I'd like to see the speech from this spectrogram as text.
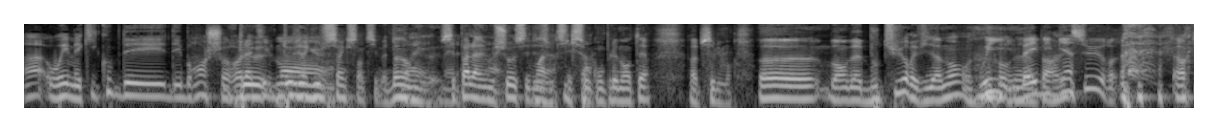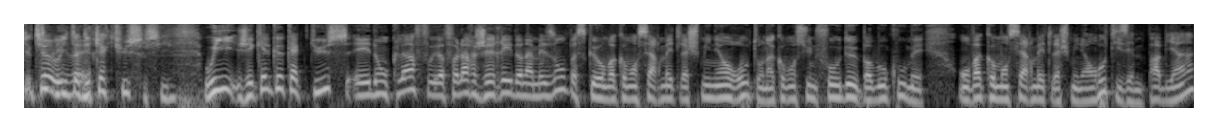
Ah oui, mais qui coupent des, des branches relativement. 2,5 cm. Non, non, Ouais, euh, c'est pas la même ouais. chose, c'est des Voilà, outils qui sont complémentaires. Absolument. Euh, bon, bah, bouture, évidemment. Oui, parlé. bien sûr. Alors, tiens, oui, t'as des cactus aussi. Oui, j'ai quelques cactus et donc là, il va falloir gérer dans la maison parce qu'on va commencer à remettre la cheminée en route. On a commencé une fois ou deux, pas beaucoup, mais on va commencer à remettre la cheminée en route. Ils aiment pas bien.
